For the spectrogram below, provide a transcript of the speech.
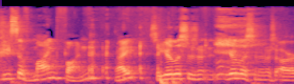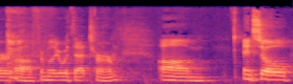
peace of mind fund, right? So your listeners, your listeners are uh, familiar with that term, um, and so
